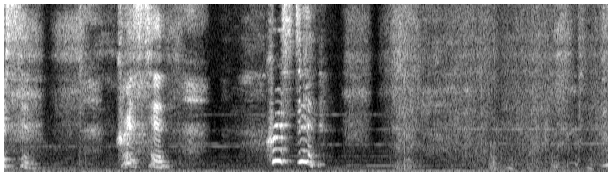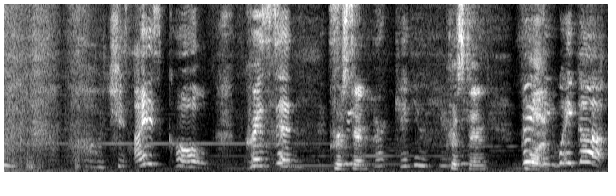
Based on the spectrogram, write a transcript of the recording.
Kristin! Kristin! Kristin! Oh, she's ice cold. Kristin! Kristin. Sweetheart, can you hear Kristin, me? come Baby, on. wake up!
